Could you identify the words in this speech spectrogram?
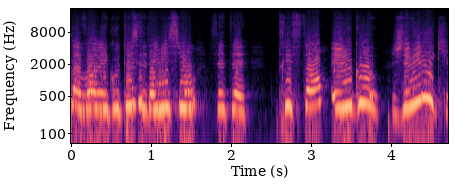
D'avoir écouté cette émission. C'était Tristan et Hugo. Générique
